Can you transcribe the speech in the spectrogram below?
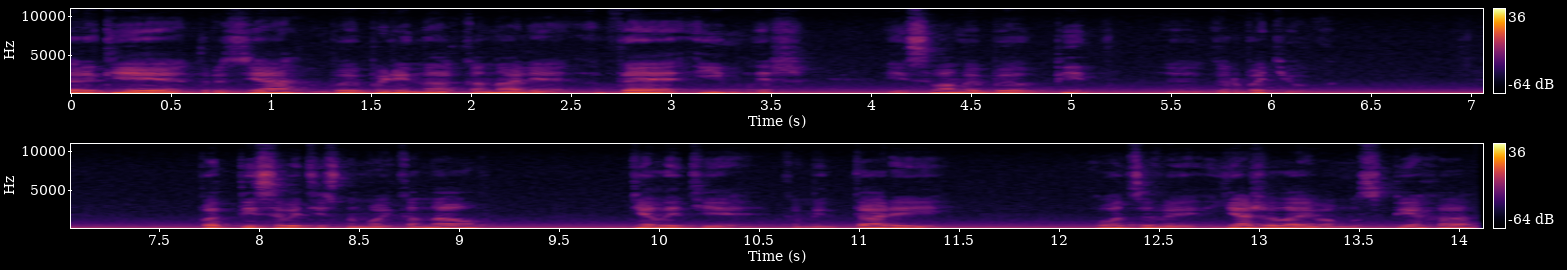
Дорогие друзья, вы были на канале The English и с вами был Пит э, Горбатюк. Подписывайтесь на мой канал, делайте комментарии, отзывы. Я желаю вам успеха.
